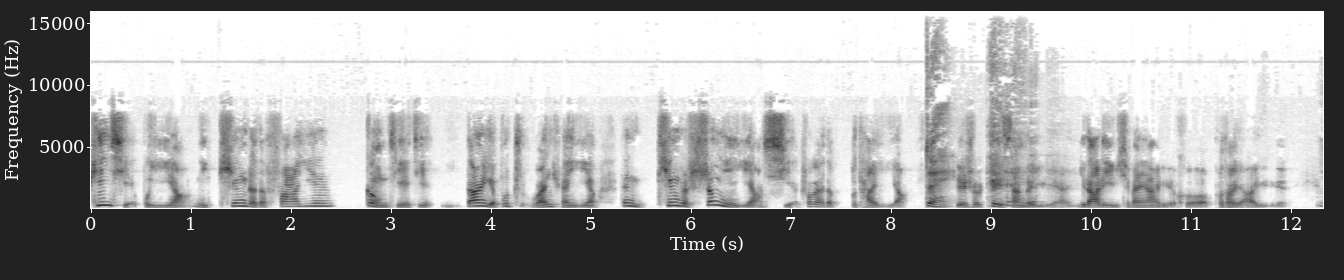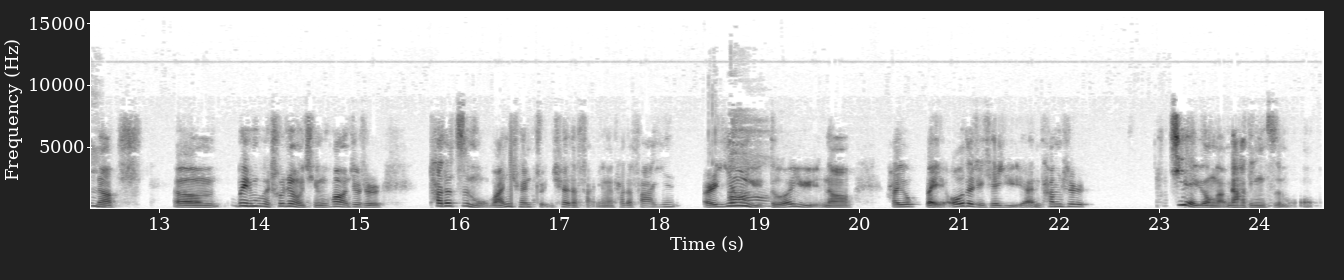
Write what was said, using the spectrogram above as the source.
拼写不一样，你听着的发音更接近，当然也不只完全一样，但你听着声音一样，写出来的不太一样。对，所以说这三个语言，意大利语、西班牙语和葡萄牙语，那。嗯，为什么会出这种情况？就是它的字母完全准确的反映了它的发音，而英语、德语呢，还有北欧的这些语言，他们是借用了拉丁字母，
